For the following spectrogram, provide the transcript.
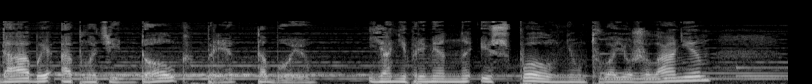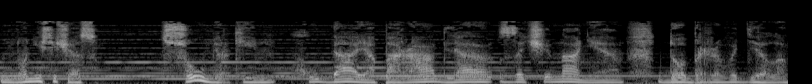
дабы оплатить долг пред тобою. Я непременно исполню твое желание, но не сейчас. Сумерки — худая пора для зачинания доброго дела.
